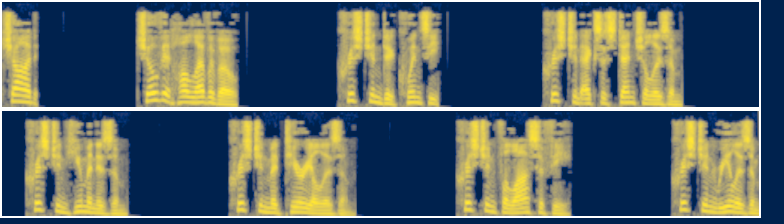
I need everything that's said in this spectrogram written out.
Chod Chovot HaLevavot. Christian de Quincey. Christian existentialism. Christian humanism. Christian materialism. Christian philosophy. Christian realism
